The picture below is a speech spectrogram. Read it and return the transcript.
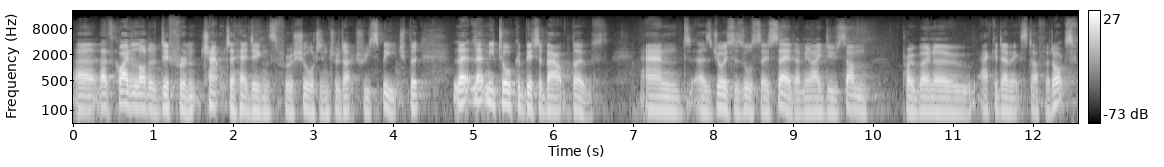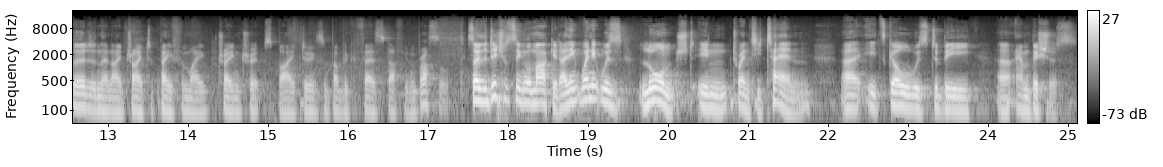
uh, that's quite a lot of different chapter headings for a short introductory speech. But let, let me talk a bit about both. And as Joyce has also said, I mean, I do some pro bono academic stuff at Oxford, and then I try to pay for my train trips by doing some public affairs stuff in Brussels. So the digital single market, I think when it was launched in 2010, uh, its goal was to be uh, ambitious.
